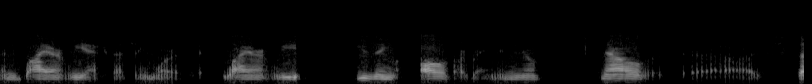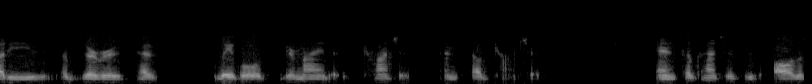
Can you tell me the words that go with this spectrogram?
then why aren't we accessing more of it? Why aren't we using all of our brain? And you know, now uh, studies, observers have labeled your mind as conscious and subconscious. And subconscious is all the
